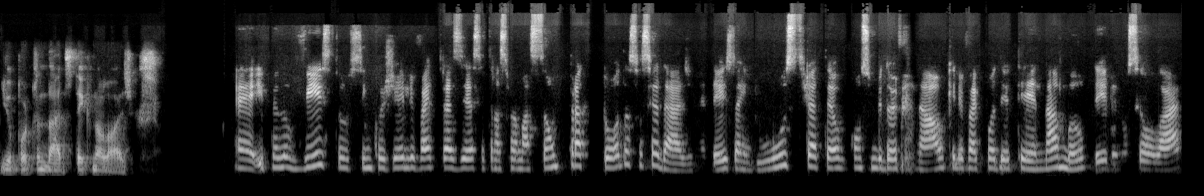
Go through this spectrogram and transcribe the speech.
de oportunidades tecnológicas. É, e pelo visto, o 5G ele vai trazer essa transformação para toda a sociedade, né? desde a indústria até o consumidor final, que ele vai poder ter na mão dele, no celular,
